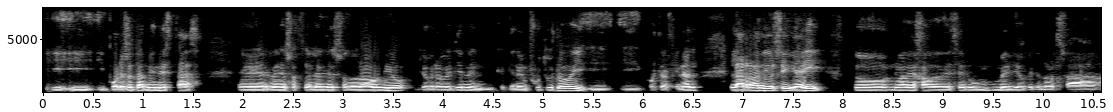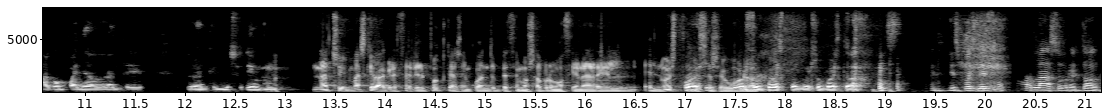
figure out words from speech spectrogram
y, por eso también estas eh, redes sociales de solo audio yo creo que tienen, que tienen futuro y, porque al final la radio sigue ahí, no, no, ha dejado de ser un medio que nos ha acompañado durante, durante mucho tiempo. Nacho, y más que va a crecer el podcast en cuanto empecemos a promocionar el, el nuestro, eso seguro. Por supuesto, por supuesto. Después de sacarla, sobre todo.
